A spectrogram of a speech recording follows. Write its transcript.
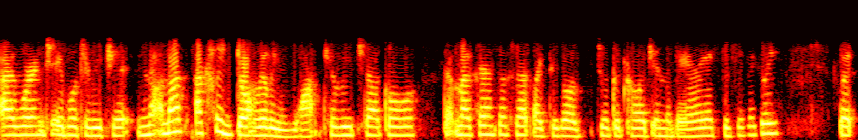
I weren't able to reach it, not not actually don't really want to reach that goal that my parents have set, like to go to a good college in the Bay Area specifically. But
